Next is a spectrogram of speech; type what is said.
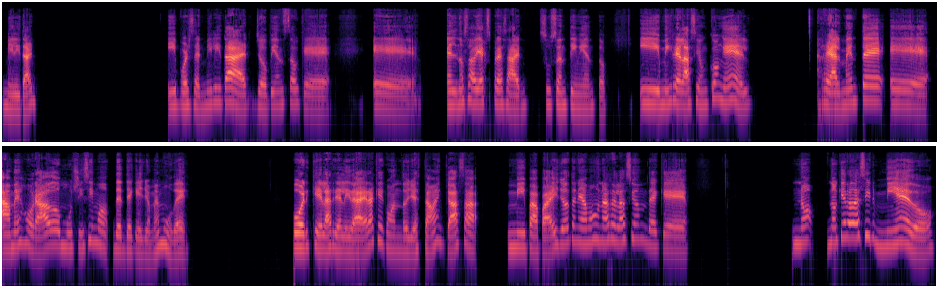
militar. Y por ser militar, yo pienso que eh, él no sabía expresar sus sentimientos. Y mi relación con él realmente eh, ha mejorado muchísimo desde que yo me mudé. Porque la realidad era que cuando yo estaba en casa, mi papá y yo teníamos una relación de que no, no quiero decir miedo,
